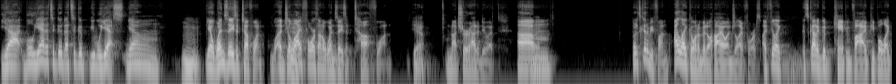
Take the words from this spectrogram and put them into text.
Yeah, well, yeah, that's a good. That's a good. Well, yes, yeah, mm. Yeah. Wednesday's a tough one. Uh, July Fourth on a Wednesday is a tough one. yeah, I'm not sure how to do it. Um, but it's gonna be fun. I like going to Mid Ohio on July Fourth. I feel like it's got a good camping vibe. People like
